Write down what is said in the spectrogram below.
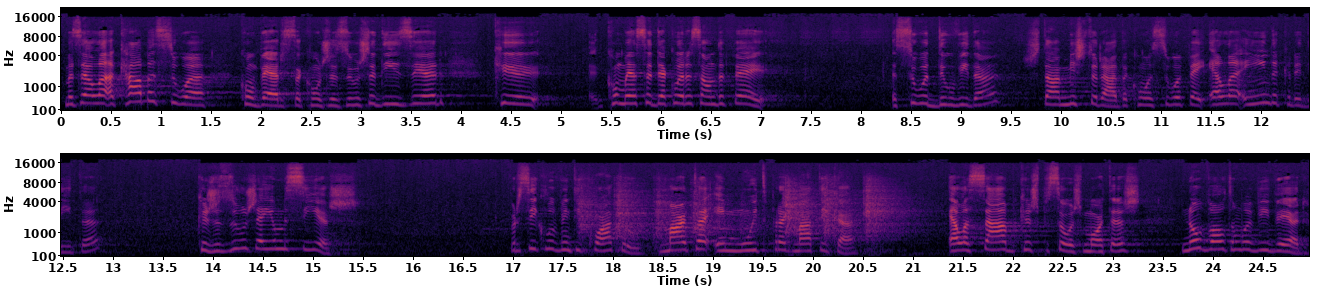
Mas ela acaba a sua conversa com Jesus a dizer que, com essa declaração de fé, a sua dúvida está misturada com a sua fé. Ela ainda acredita que Jesus é o Messias. Versículo 24. Marta é muito pragmática. Ela sabe que as pessoas mortas não voltam a viver.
